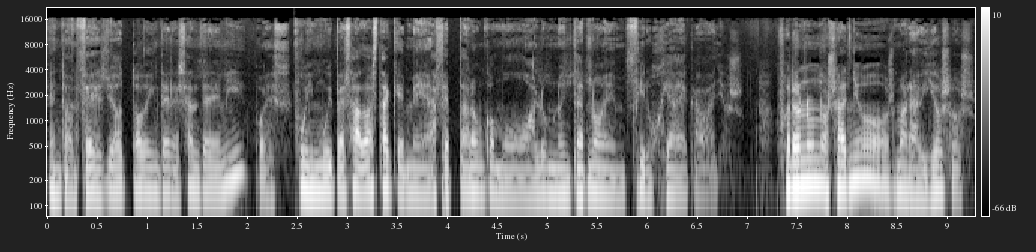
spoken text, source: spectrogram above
Entonces yo todo interesante de mí, pues fui muy pesado hasta que me aceptaron como alumno interno en cirugía de caballos. Fueron unos años maravillosos.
